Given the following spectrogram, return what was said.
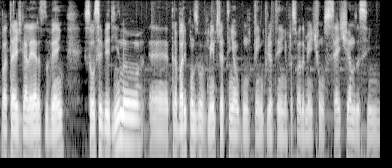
Boa tarde, galera, tudo bem? Sou o Severino, é, trabalho com desenvolvimento já tem algum tempo, já tem aproximadamente uns sete anos assim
